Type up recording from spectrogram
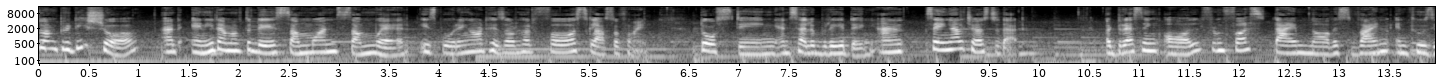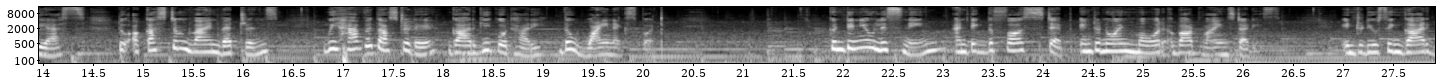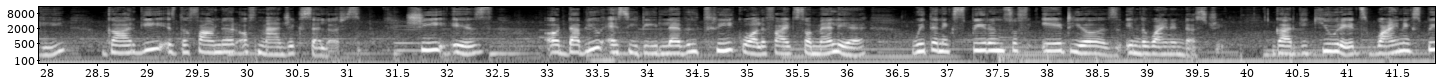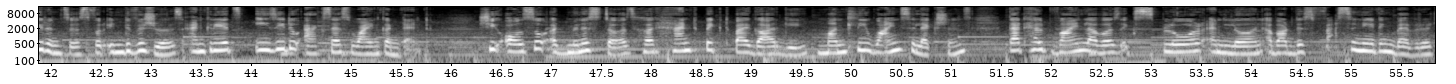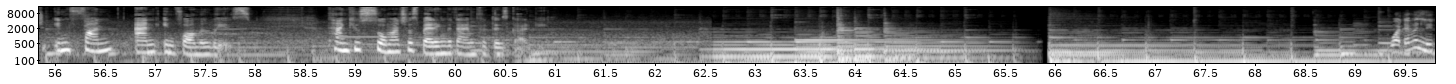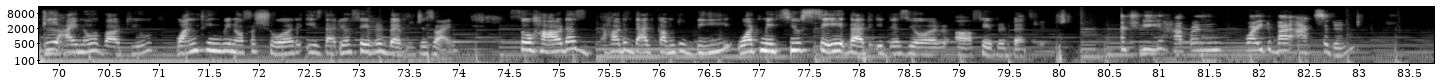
So I'm pretty sure at any time of the day, someone somewhere is pouring out his or her first glass of wine, toasting and celebrating, and saying, I'll cheers to that. Addressing all from first time novice wine enthusiasts to accustomed wine veterans, we have with us today Gargi Kothari, the wine expert. Continue listening and take the first step into knowing more about wine studies. Introducing Gargi, Gargi is the founder of Magic Cellars. She is a WSET level 3 qualified sommelier with an experience of 8 years in the wine industry. Gargi curates wine experiences for individuals and creates easy to access wine content. She also administers her hand picked by Gargi monthly wine selections that help wine lovers explore and learn about this fascinating beverage in fun and informal ways. Thank you so much for sparing the time for this, Gargi. Whatever little I know about you, one thing we know for sure is that your favorite beverage is wine. So how does how did that come to be? What makes you say that it is your uh, favorite beverage? Actually happened quite by accident.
